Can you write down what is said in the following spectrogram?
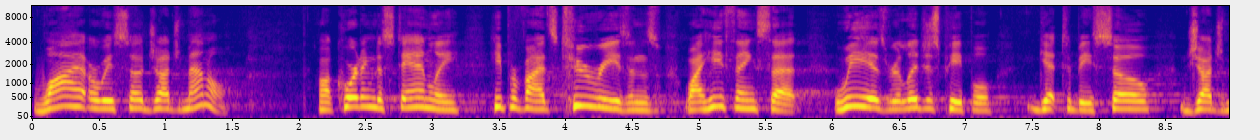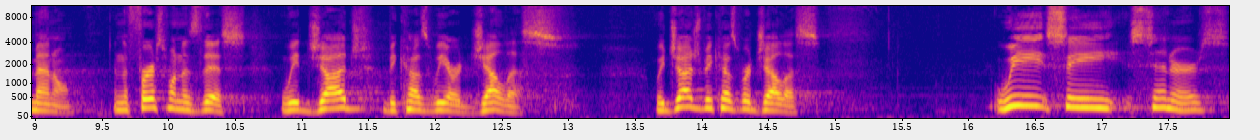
Why are we so judgmental? Well, according to Stanley, he provides two reasons why he thinks that we as religious people get to be so judgmental. And the first one is this we judge because we are jealous. We judge because we're jealous. We see sinners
